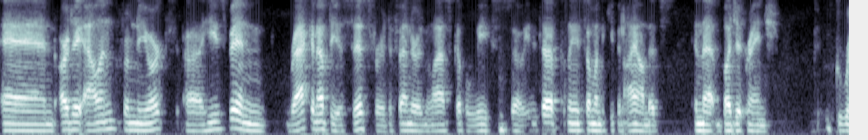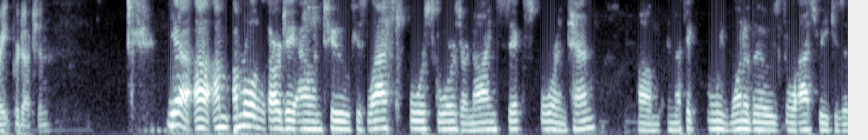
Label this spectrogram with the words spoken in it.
and RJ Allen from New York. Uh, he's been racking up the assists for a defender in the last couple weeks, so he's definitely someone to keep an eye on that's in that budget range. Great production. Yeah, uh, I'm I'm rolling with R.J. Allen too. His last four scores are nine, six, four, and ten, um, and I think only one of those the last week is a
